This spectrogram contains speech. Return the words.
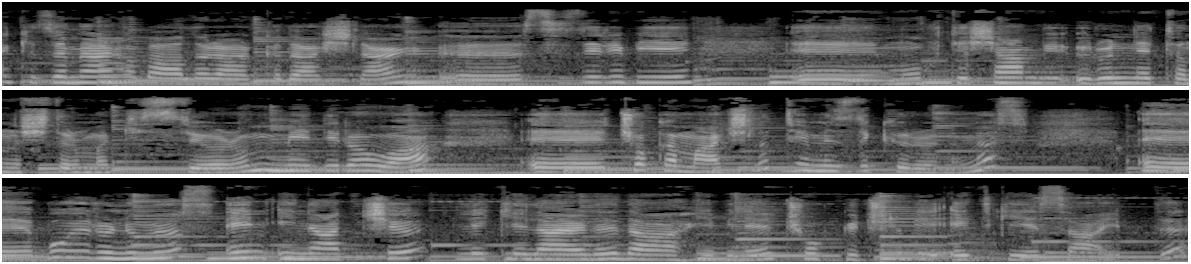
Herkese merhabalar arkadaşlar. Ee, sizleri bir e, muhteşem bir ürünle tanıştırmak istiyorum. Medirova e, çok amaçlı temizlik ürünümüz. E, bu ürünümüz en inatçı lekelerde dahi bile çok güçlü bir etkiye sahiptir.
